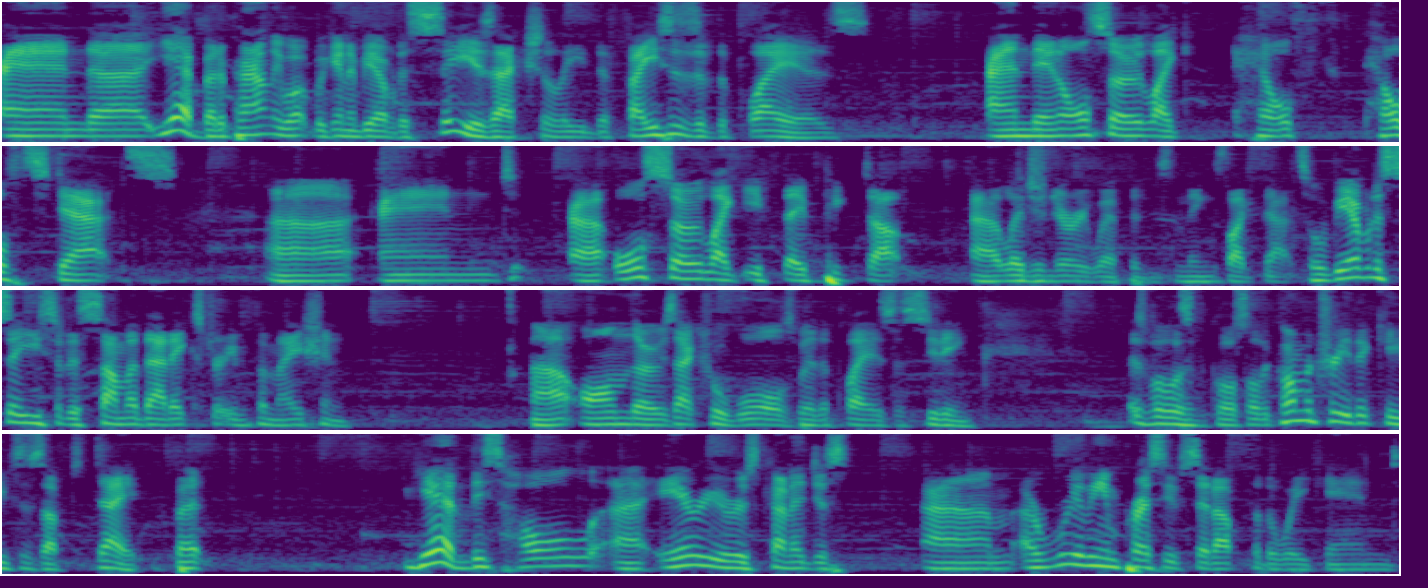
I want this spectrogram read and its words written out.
And uh, yeah, but apparently what we're going to be able to see is actually the faces of the players, and then also like health health stats, uh, and also like if they've picked up legendary weapons and things like that. So we'll be able to see sort of some of that extra information on those actual walls where the players are sitting as well as, of course, all the commentary that keeps us up to date. But yeah, this whole uh, area is kind of just um, a really impressive setup for the weekend.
